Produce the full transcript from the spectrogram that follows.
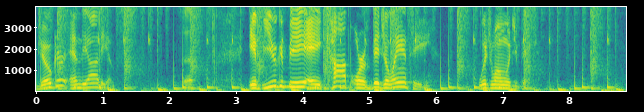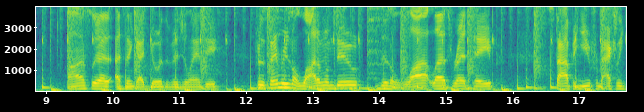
Joker and the audience. That's it. If you could be a cop or a vigilante, which one would you pick? Honestly, I, I think I'd go with the vigilante. For the same reason a lot of them do. There's a lot less red tape stopping you from actually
